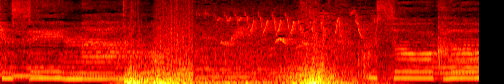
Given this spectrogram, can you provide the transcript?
can see now. I'm so close.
